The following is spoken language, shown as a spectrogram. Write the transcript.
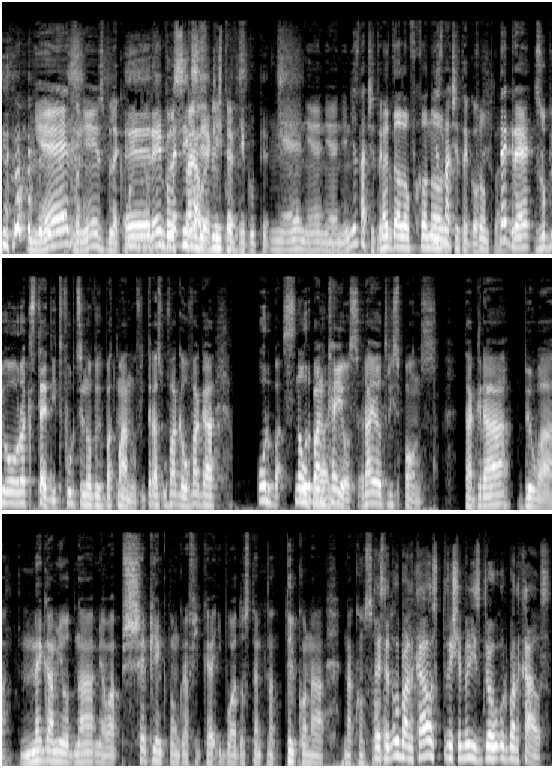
Nie, to nie jest Black, moi E. Rainbow Black Six Power jakieś pewnie głupie. Nie, nie, nie, nie, nie znacie tego. Medal of Honor. Nie znacie tego. Frontline. Tę grę zrobiło Rocksteady, twórcy nowych Batmanów. I teraz uwaga, uwaga, Urba. Urban Chaos, Riot Response. Ta gra była mega miodna, miała przepiękną grafikę i była dostępna tylko na, na To konsolach. jest ten Urban Chaos, który się myli z grą Urban House,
